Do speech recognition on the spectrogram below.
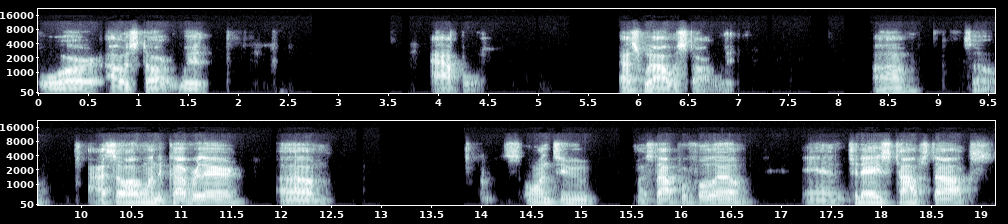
or I would start with Apple. That's what I would start with. Um, so I saw I wanted to cover there. Um, on to my stock portfolio and today's top stocks.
